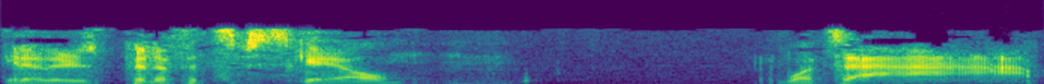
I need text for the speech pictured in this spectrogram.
You know, there's benefits of scale. WhatsApp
